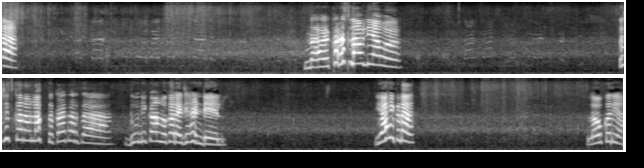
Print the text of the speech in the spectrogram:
नाही खरंच लावली यावं तशीच करावं लागतं काय करता? दोन्ही कामं करायची हँडेल या इकडं. लवकर या.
